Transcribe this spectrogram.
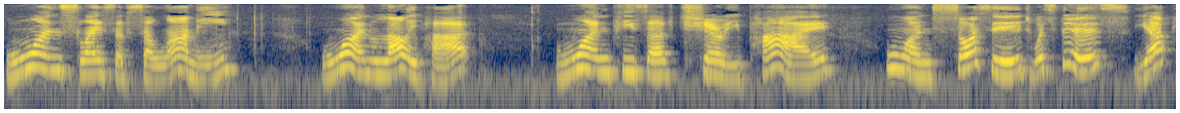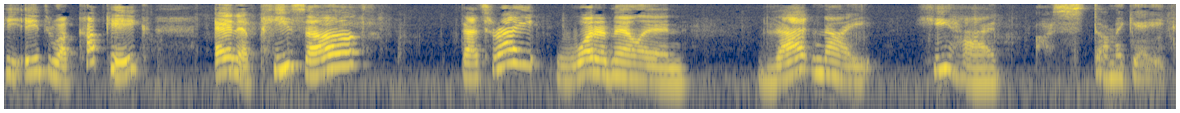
one slice of salami, one lollipop, one piece of cherry pie, one sausage. What's this? Yep, he ate through a cupcake and a piece of, that's right, watermelon. That night, he had a stomach ache.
